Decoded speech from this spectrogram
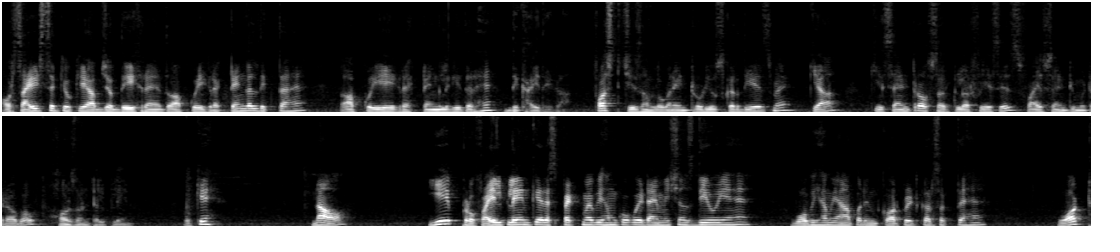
और साइड से क्योंकि आप जब देख रहे हैं तो आपको एक रेक्टेंगल दिखता है तो आपको ये एक रेक्टेंगल की तरह दिखाई देगा। फ़र्स्ट चीज़ हम लोगों ने इंट्रोड्यूस कर दी है इसमें, क्या? कि centre of circular face is five centimetre above horizontal plane okay now ये प्रोफ़ाइल प्लेन के रेस्पेक्ट में भी हमको कोई डायमेंशंस दी हुई हैं, वो भी हम यहाँ पर इनकॉर्पोरेट कर सकते हैं। What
